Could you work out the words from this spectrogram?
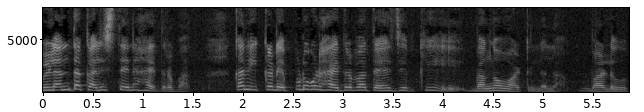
వీళ్ళంతా కలిస్తేనే హైదరాబాద్. కానీ ఇక్కడ ఎప్పుడు కూడా హైదరాబాద్ తెహజీబ్కి భంగం వాటిల్లలా. వాళ్ళు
